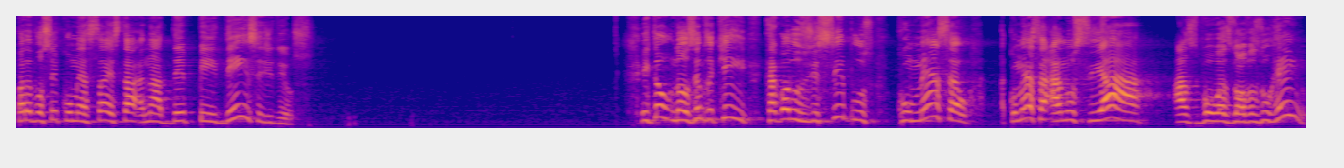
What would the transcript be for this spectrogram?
para você começar a estar na dependência de Deus. Então, nós vemos aqui que agora os discípulos começam, começam a anunciar as boas novas do reino.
